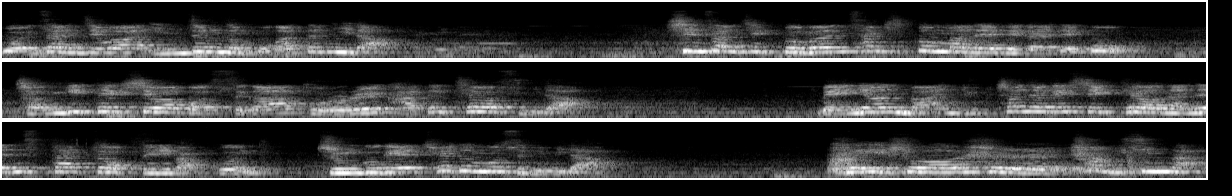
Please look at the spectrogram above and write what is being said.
원산지와 인증 정보가 뜹니다. 신선식품은 30분 만에 배달되고 전기 택시와 버스가 도로를 가득 채웠습니다. 매년 16,000여 개씩 태어나는 스타트업들이 바꾼 중국의 최근 모습입니다. 可以说是创新吧，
